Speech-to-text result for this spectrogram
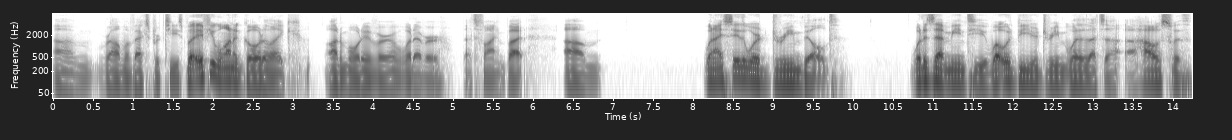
um, realm of expertise. But if you want to go to like automotive or whatever, that's fine. But um, when I say the word dream build, what does that mean to you? What would be your dream? Whether that's a, a house with,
